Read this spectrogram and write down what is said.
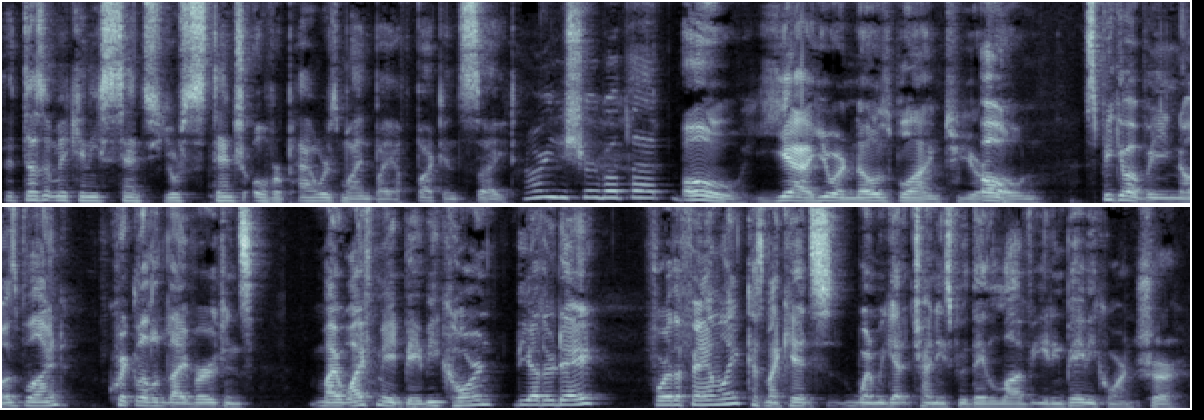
That doesn't make any sense. Your stench overpowers mine by a fucking sight. Are you sure about that? Oh, yeah, you are nose blind to your Oh. own. Speaking about being nose blind, quick little divergence. My wife made baby corn the other day for the family because my kids, when we get Chinese food, they love eating baby corn. Sure.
